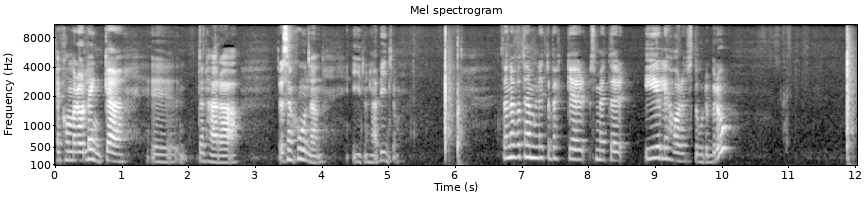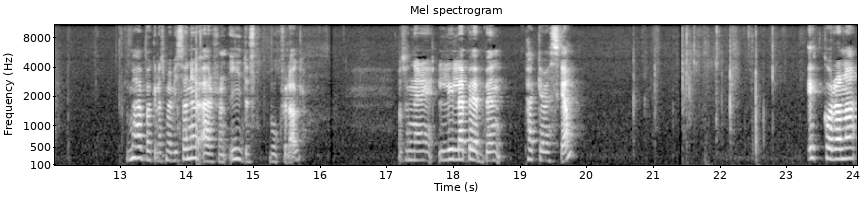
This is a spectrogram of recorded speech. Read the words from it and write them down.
jag kommer att länka eh, den här eh, recensionen i den här videon. Sen har jag fått hem lite böcker som heter Eli har en storebror. De här böckerna som jag visar nu är från Idus bokförlag. Och sen är det Lilla Bebben packar väskan. Ekorrarna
